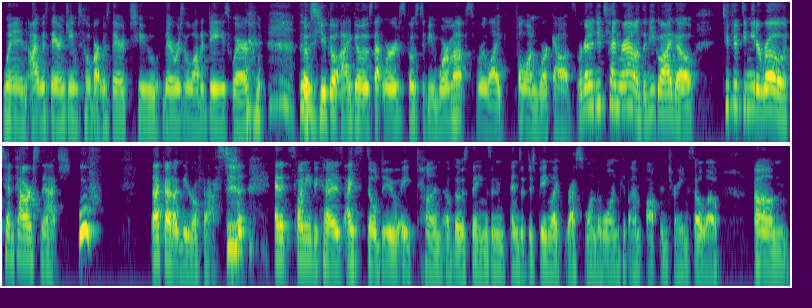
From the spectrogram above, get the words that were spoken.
when I was there and James Hobart was there too, there was a lot of days where those You Go I Goes that were supposed to be warm ups were like full on workouts. We're gonna do ten rounds of You Go I Go 250 meter row, 10 power snatch. Whew, that got ugly real fast. and it's funny because I still do a ton of those things and ends up just being like rest one to one because I'm often training solo. Um,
